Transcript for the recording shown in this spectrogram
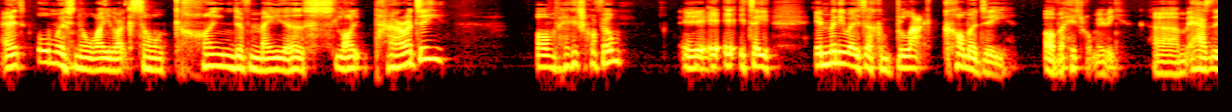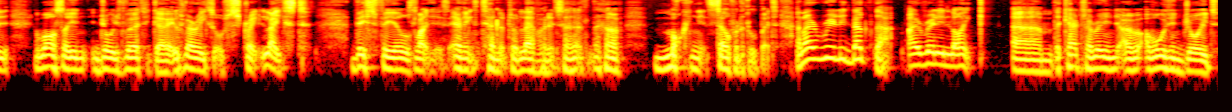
and it's almost in a way like someone kind of made a slight parody of Hitchcock film. It, it, it's a, in many ways, like a black comedy of a Hitchcock movie. Um, it has the, whilst I enjoyed Vertigo, it was very sort of straight laced. This feels like everything's turned up to 11. It's kind of mocking itself a little bit. And I really dug that. I really like um, the character I really, I've always enjoyed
